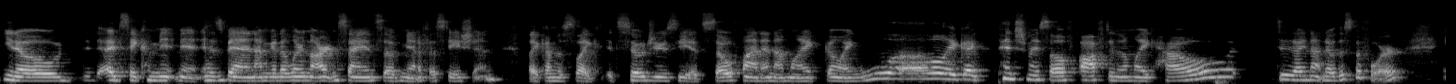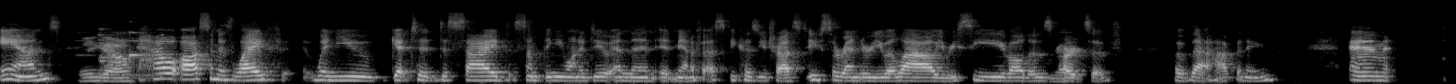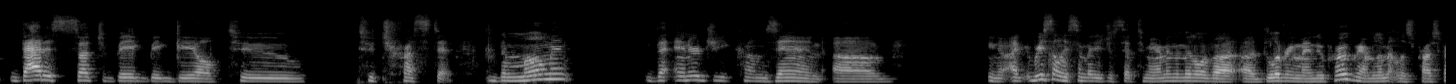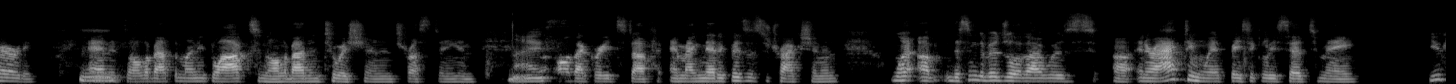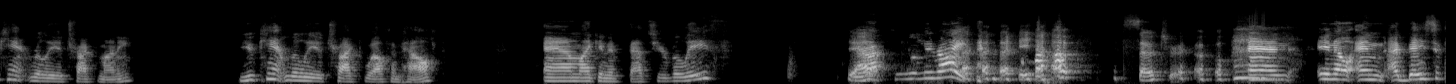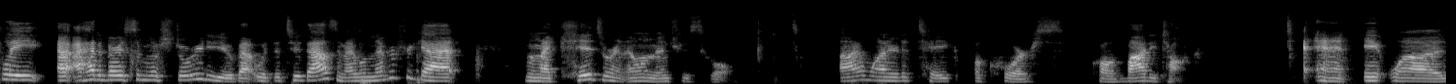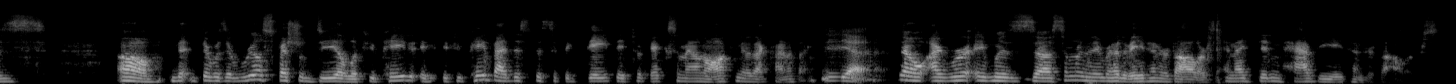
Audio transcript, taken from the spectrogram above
you know, I'd say commitment has been I'm going to learn the art and science of manifestation. Like, I'm just like, it's so juicy, it's so fun. And I'm like going, whoa, like I pinch myself often. And I'm like, how did I not know this before? And there you go. How awesome is life when you get to decide something you want to do and then it manifests because you trust, you surrender, you allow, you receive all those right. parts of of that happening. And that is such a big big deal to to trust it the moment the energy comes in of you know i recently somebody just said to me i'm in the middle of a, a delivering my new program limitless prosperity mm. and it's all about the money blocks and all about intuition and trusting and nice. all that great stuff and magnetic business attraction and when um, this individual that i was uh, interacting with basically said to me you can't really attract money. You can't really attract wealth and health. And like, and if that's your belief, yeah. you're absolutely right. yeah, it's so true. and you know, and I basically I had a very similar story to you about with the 2000. I will never forget when my kids were in elementary school. I wanted to take a course called Body Talk, and it was Oh, th- there was a real special deal. If you paid, if, if you paid by this specific date, they took X amount off. You know that kind of thing. Yeah. So I re- it was uh, somewhere in the neighborhood of eight hundred dollars, and I didn't have the eight hundred dollars.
